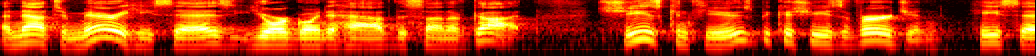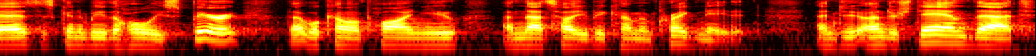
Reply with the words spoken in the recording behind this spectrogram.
And now to Mary, he says, You're going to have the Son of God. She's confused because she's a virgin. He says it's going to be the Holy Spirit that will come upon you, and that's how you become impregnated and to understand that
